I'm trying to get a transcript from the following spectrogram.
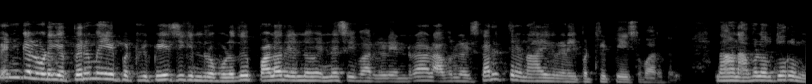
பெண்களுடைய பெருமையை பற்றி பேசுகின்ற பொழுது பலர் என்ன என்ன செய்வார்கள் என்றால் அவர்கள் சரித்திர நாயகர்களை பற்றி பேசுவார்கள். நான் அவ்வளவு தூரம்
